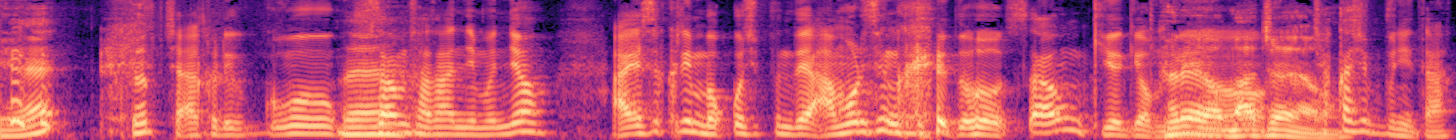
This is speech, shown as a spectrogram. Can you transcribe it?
예. 끝. 자 그리고 네. 9344님은요 아이스크림 먹고 싶은데 아무리 생각해도 싸운 기억이 없네요. 그래요, 맞아요. 착하신 분이다.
